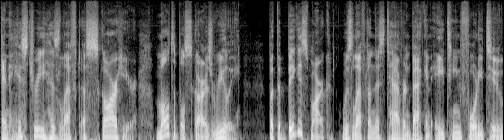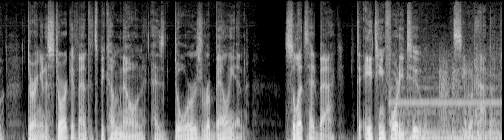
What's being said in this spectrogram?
And history has left a scar here. Multiple scars, really. But the biggest mark was left on this tavern back in 1842 during an historic event that's become known as Dorr's Rebellion. So let's head back to 1842 and see what happened.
